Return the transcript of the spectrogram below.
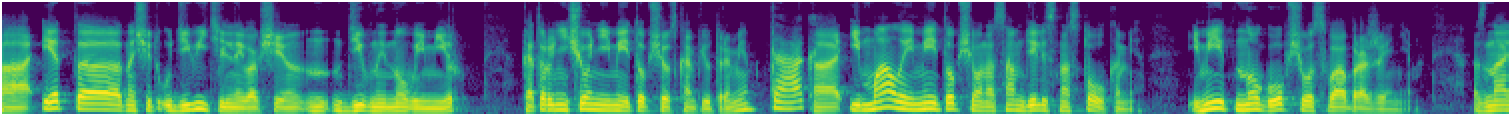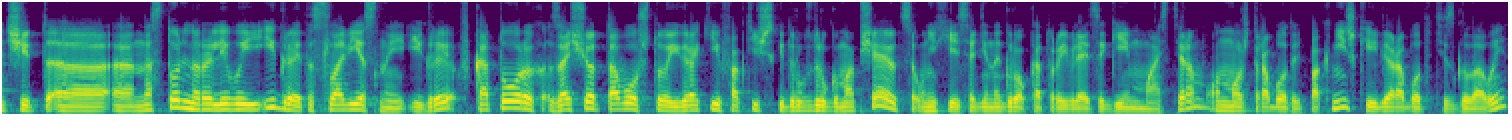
А, это, значит, удивительный вообще дивный новый мир, который ничего не имеет общего с компьютерами. Так. А, и мало имеет общего, на самом деле, с настолками. Имеет много общего с воображением. Значит, э, э, настольно-ролевые игры – это словесные игры, в которых за счет того, что игроки фактически друг с другом общаются, у них есть один игрок, который является гейммастером, он может работать по книжке или работать из головы,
